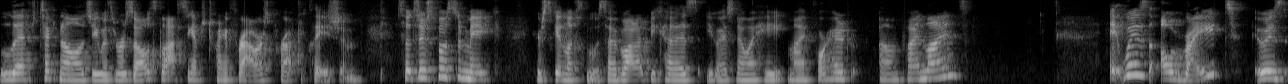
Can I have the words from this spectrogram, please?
lift technology with results lasting up to 24 hours per application. So it's just supposed to make your skin look smooth. So I bought it because you guys know I hate my forehead um, fine lines. It was all right. It was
